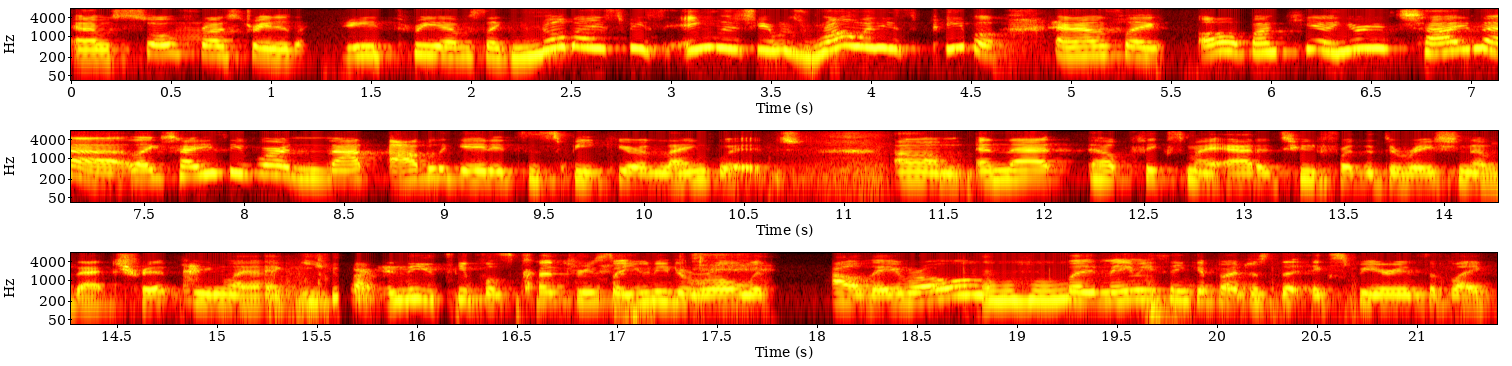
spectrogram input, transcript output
And i was so frustrated like day three i was like nobody speaks english here. What's wrong with these people? And i was like oh Bankio, you're in china. Like chinese people are not obligated to speak your language. Um, and that helped fix my attitude for the duration of that trip being like you are in these people's countries so you need to roll with how they roll. Mm-hmm. but it made me think about just the experience of like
